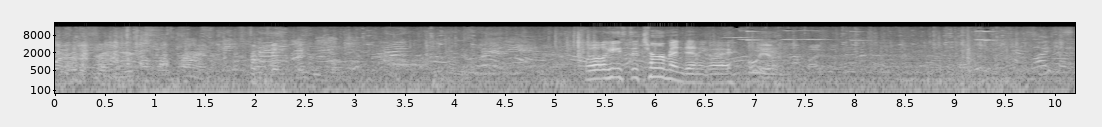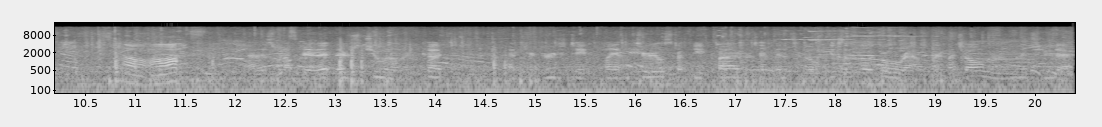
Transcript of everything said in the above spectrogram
One friend here, still. Well, he's determined anyway. Oh yeah. Aw. Now this one up there, they're, they're just chewing on their cut. That's regurgitated plant material stuff you ate five or ten minutes ago. Gives another go around. Pretty much all the ruminants do that.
